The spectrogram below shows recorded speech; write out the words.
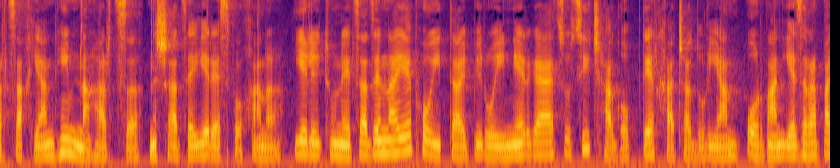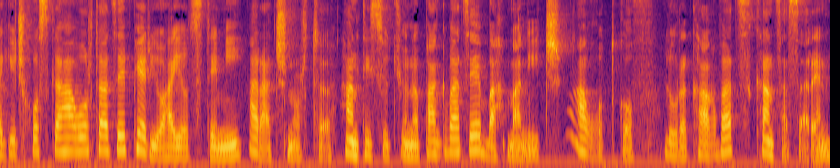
Արցախյան հիմնահարցը նշած է երեսփոխանը ելույթ ունեցած է նաեւ հոյիտայ բյուրոյի ներկայացուցիչ Հակոբ Տեր-Խաչատուրյան օրվան եզրապագիչ խոսքը հաղորդած է Փերիո հայոց թեմի առաջնորդը հանդիսությունը փակված է Բահմանիչ աղոտկով լուրը քաղված կանցասարեն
